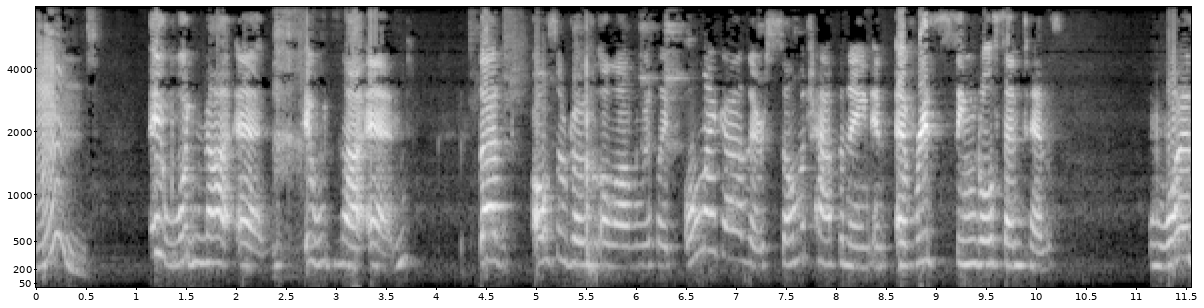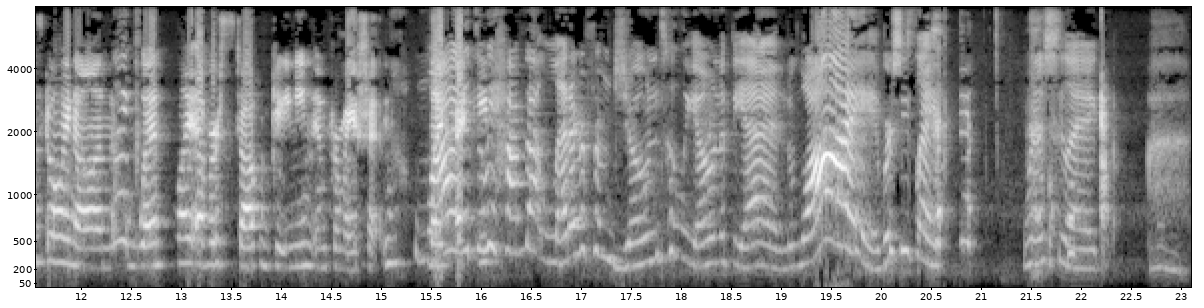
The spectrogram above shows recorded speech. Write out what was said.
end. It would not end. It would not end. That also goes along with like, oh my god, there's so much happening in every single sentence. What is going on? Like- when will I ever stop gaining information? Why Like, I do we have that letter from Joan to Leon at the end? Why? Where she's like, where is she like, "Ah,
